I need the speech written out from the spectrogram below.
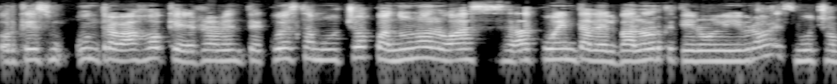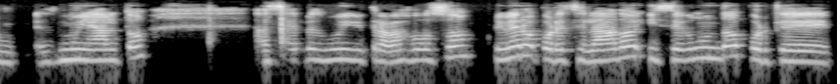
porque es un trabajo que realmente cuesta mucho. Cuando uno lo hace, se da cuenta del valor que tiene un libro, es, mucho, es muy alto, hacerlo es muy trabajoso. Primero por ese lado, y segundo porque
